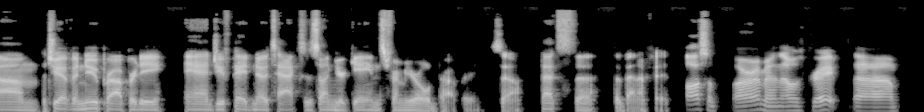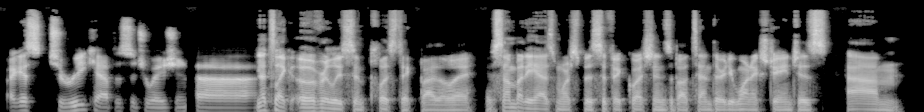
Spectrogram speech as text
Um, but you have a new property and you've paid no taxes on your gains from your old property. So that's the the benefit. Awesome. All right, man, that was great. Um, I guess to recap the situation, uh, that's like overly simplistic, by the way. If somebody has more specific questions about 1031 exchanges, um,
